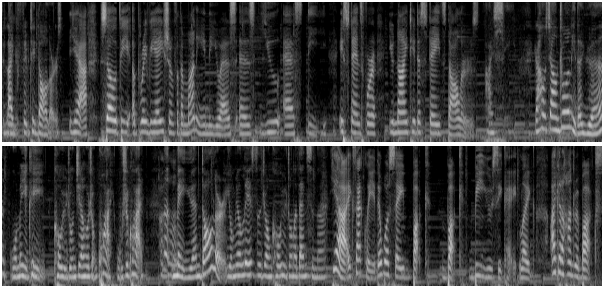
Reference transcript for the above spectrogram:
Like fifty dollars. Yeah, so the abbreviation for the money in the US is USD. It stands for United States dollars. I see. 然后像中文里的元，我们也可以口语中经常说成块，五十块。那美元 dollar 有没有类似这种口语中的单词呢？ Yeah, exactly. There was a buck. Buck. B U C K. Like, I get a hundred bucks.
